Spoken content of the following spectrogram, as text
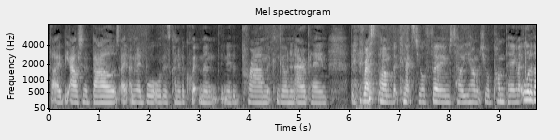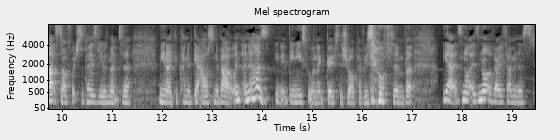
that I'd be out and about. I, I mean, I'd bought all this kind of equipment, you know, the pram that can go on an aeroplane, the breast pump that connects to your phone to tell you how much you're pumping, like all of that stuff, which supposedly was meant to mean I could kind of get out and about, and and it has you know been useful when I go to the shop every so often, but yeah, it's not it's not a very feminist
